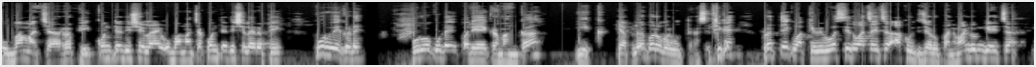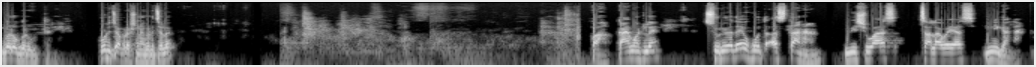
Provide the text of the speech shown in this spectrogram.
ओबामाच्या रफिक कोणत्या दिशेला आहे? ओबामाच्या कोणत्या दिशेला आहे रफिक? पूर्वेकडे. पूर्व कुठे? पर्याय क्रमांक एक. हे आपलं बरोबर उत्तर असेल. ठीक आहे? प्रत्येक वाक्य व्यवस्थित वाचायचं आकृतीच्या रूपाने मांडून घ्यायचं बरोबर उत्तर येईल. पुढच्या प्रश्नाकडे चला. पहा काय म्हटलंय? सूर्योदय होत असताना विश्वास चालावयास निघाला.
